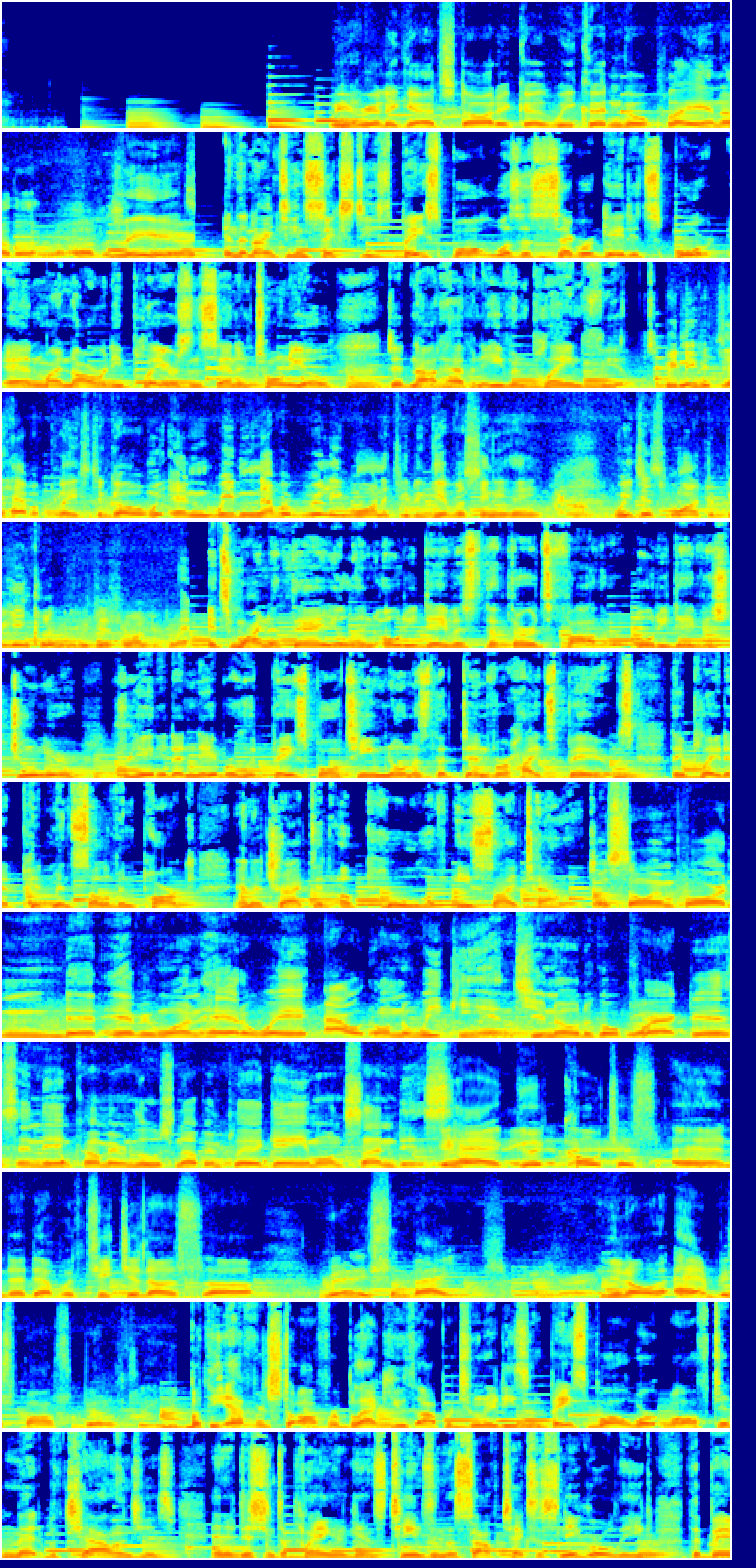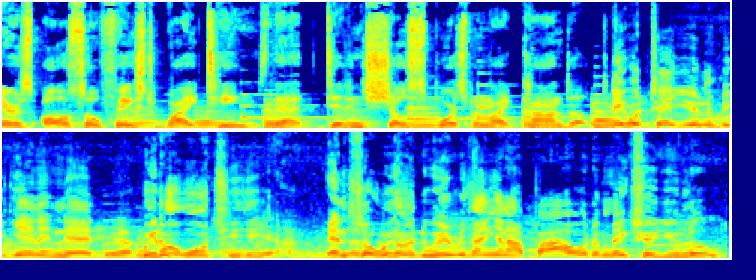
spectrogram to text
We really got started because we couldn't go play in other, other leagues. In the 1960s, baseball was a segregated sport, and minority players in San Antonio did not have an even playing field. We needed to have a place to go, and we never really wanted you to give us anything. We just wanted to be included. We just wanted to play. It's why Nathaniel and Odie Davis III's father, Odie Davis Jr., created a neighborhood baseball team known as the Denver Heights Bears. They played at Pittman Sullivan Park and attracted a pool of East Side talent. It was so important that everyone had a way out out on the weekends, you know, to go right. practice and then come and loosen up and play a game on Sundays. We had good coaches and uh, that were teaching us uh, really some values, right. you know, and responsibility. But the efforts to offer black youth opportunities in baseball were often met with challenges. In addition to playing against teams in the South Texas Negro League, the Bears also faced white teams that didn't show sportsmanlike conduct. They would tell you in the beginning that yeah. we don't want you here. And so we're going to do everything in our power to make sure you lose.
